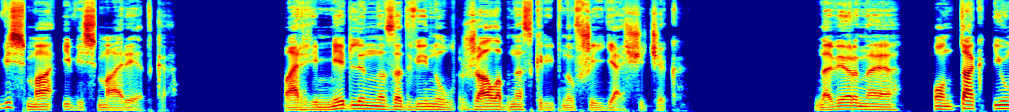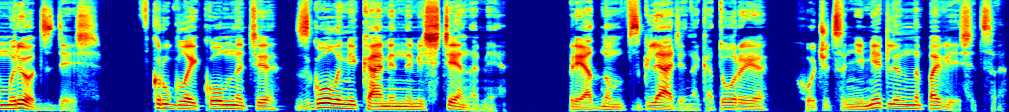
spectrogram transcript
весьма и весьма редко. Парри медленно задвинул жалобно скрипнувший ящичек. Наверное, он так и умрет здесь, в круглой комнате с голыми каменными стенами, при одном взгляде на которые хочется немедленно повеситься.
